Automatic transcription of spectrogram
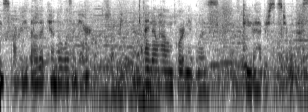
I'm sorry, though, that Kendall wasn't here. I know how important it was for you to have your sister with us.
